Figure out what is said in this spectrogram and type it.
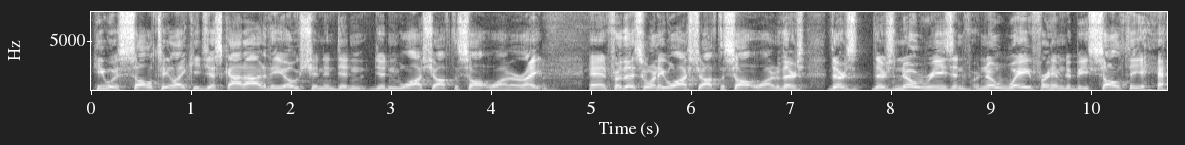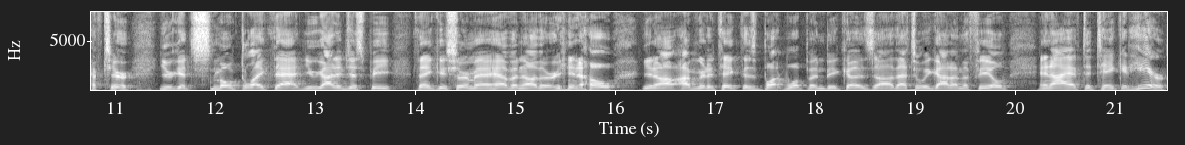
he was salty like he just got out of the ocean and didn't didn't wash off the salt water, right? And for this one, he washed off the salt water. There's there's there's no reason, for, no way for him to be salty after you get smoked like that. You got to just be, thank you, sir. May I have another? You know, you know, I'm going to take this butt whooping because uh, that's what we got on the field, and I have to take it here.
